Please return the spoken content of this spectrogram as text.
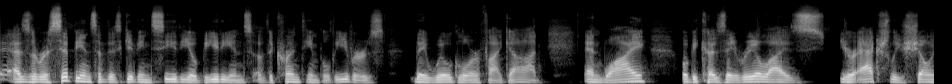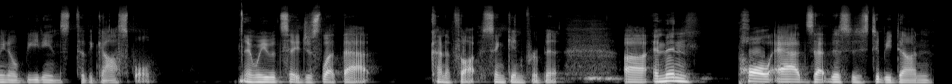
as the recipients of this giving see the obedience of the Corinthian believers, they will glorify God. And why? Well, because they realize you're actually showing obedience to the gospel. And we would say, just let that kind of thought sink in for a bit. Uh, and then Paul adds that this is to be done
